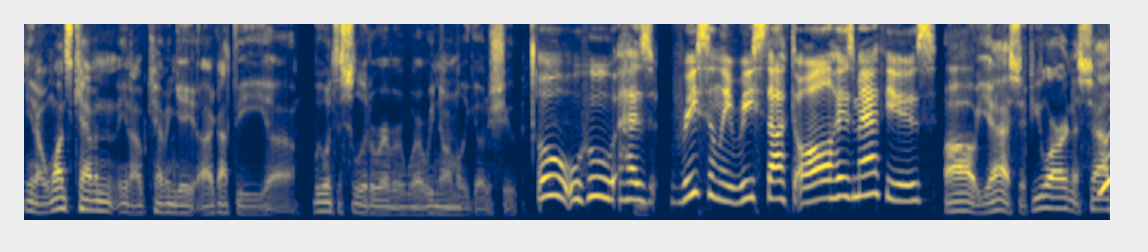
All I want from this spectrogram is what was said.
you know, once Kevin, you know, Kevin gave, I got the, uh, we went to Saluda River where we normally go to shoot. Oh, who has recently restocked all his Mathews? Oh, yes. If you are in the South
